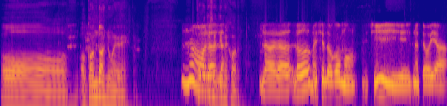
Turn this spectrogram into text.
o, con dos nueve? No, ¿Cómo te sentís mejor? los dos me siento cómodo. Sí, no te voy a,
